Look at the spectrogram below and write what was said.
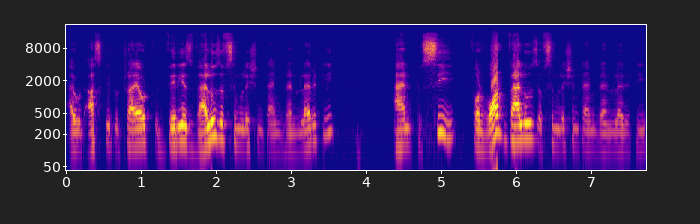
I would ask you to try out with various values of simulation time granularity and to see for what values of simulation time granularity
